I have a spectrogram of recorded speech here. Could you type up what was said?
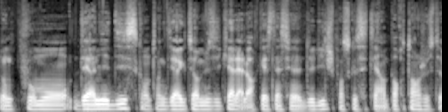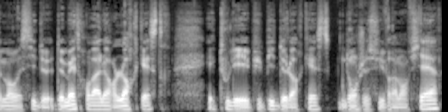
Donc pour mon dernier disque en tant que directeur musical à l'Orchestre national de Lille, je pense que c'était important justement aussi de, de mettre en valeur l'orchestre et tous les pupitres de l'orchestre dont je suis vraiment fier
